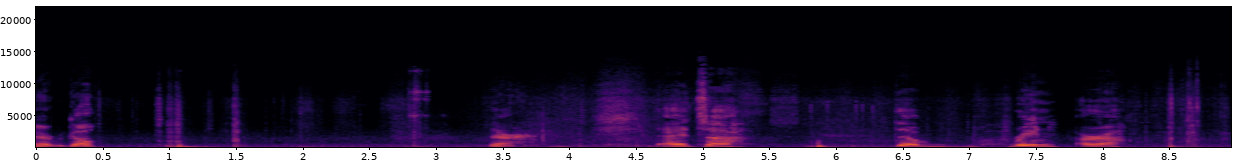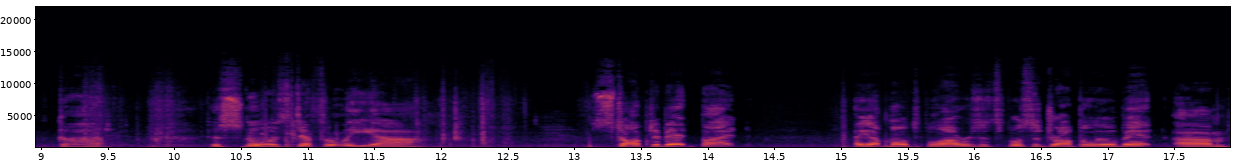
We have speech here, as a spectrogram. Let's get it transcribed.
there we go. There. It's uh the rain or uh God. The snow is definitely uh stopped a bit, but I got multiple hours. It's supposed to drop a little bit. Um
